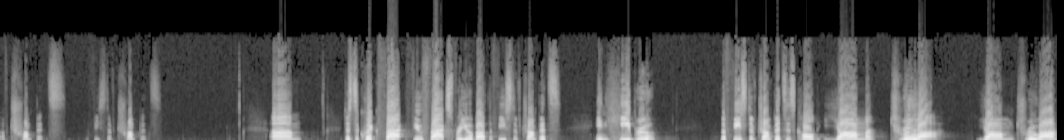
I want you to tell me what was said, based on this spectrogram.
of Trumpets. The Feast of Trumpets. Um, just a quick fact, few facts for you about the Feast of Trumpets. In Hebrew, the Feast of Trumpets is called Yom Teruah. Yom Teruah.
